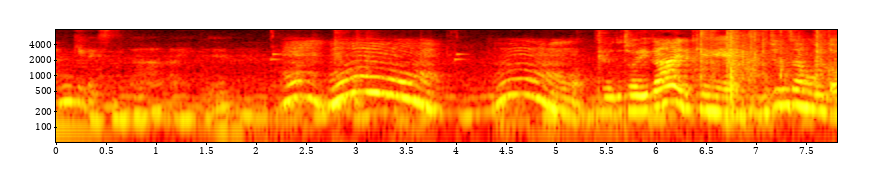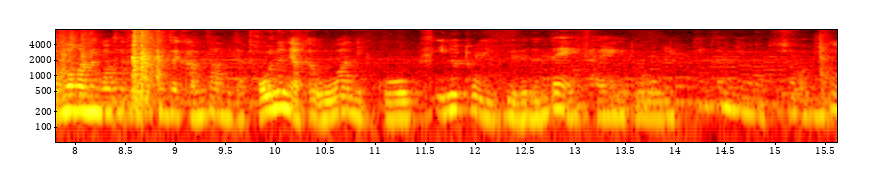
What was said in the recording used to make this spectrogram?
한계가 있습니다 아이들. 음, 음. 그래도 저희가 이렇게 무증상으로 넘어가는 것에 대해서 굉장히 감사합니다. 저는 약간 오한이 있고 인후통이 있고 이랬는데 다행히도 우리 핑카님은 없으셔가지고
